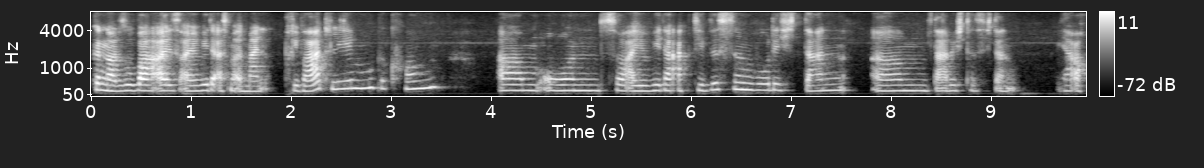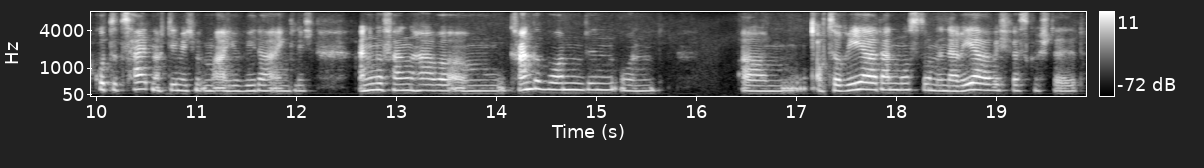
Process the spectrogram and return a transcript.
Genau, so war alles Ayurveda erstmal in mein Privatleben gekommen. Ähm, und zur Ayurveda-Aktivistin wurde ich dann ähm, dadurch, dass ich dann ja auch kurze Zeit, nachdem ich mit dem Ayurveda eigentlich angefangen habe, ähm, krank geworden bin und ähm, auch zur Reha dann musste. Und in der Reha habe ich festgestellt,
